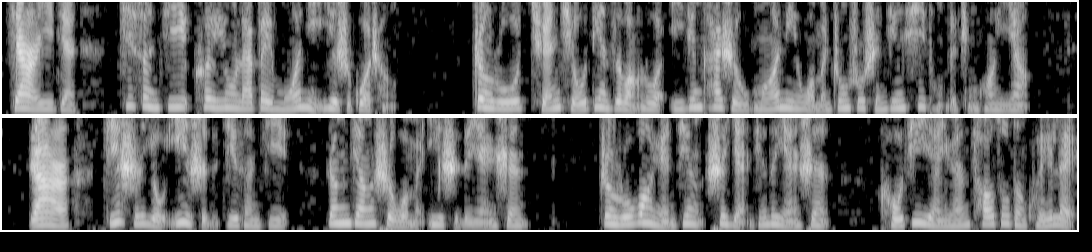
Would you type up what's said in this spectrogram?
显而易见，计算机可以用来被模拟意识过程。正如全球电子网络已经开始模拟我们中枢神经系统的情况一样，然而，即使有意识的计算机，仍将是我们意识的延伸。正如望远镜是眼睛的延伸，口技演员操纵的傀儡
